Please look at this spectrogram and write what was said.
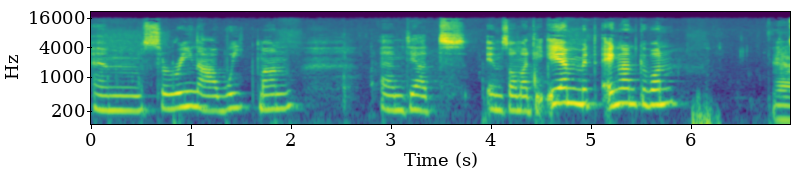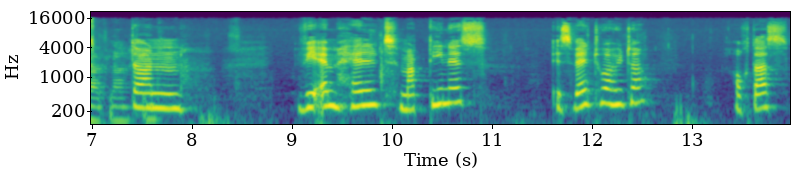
ähm, Serena Weekman. Ähm, die hat im Sommer die EM mit England gewonnen. Ja, klar. Dann WM-Held Martinez ist Welttorhüter. Auch das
